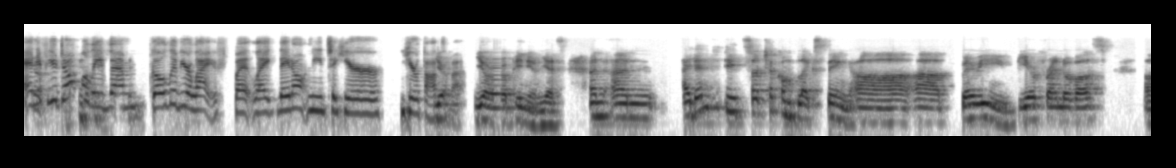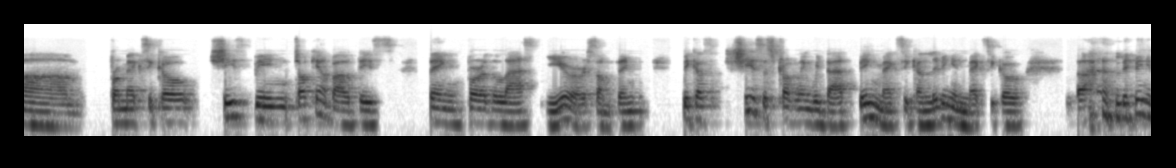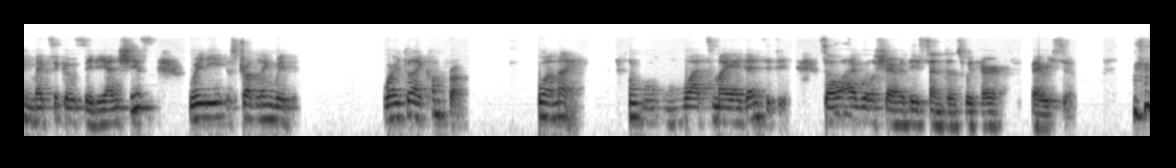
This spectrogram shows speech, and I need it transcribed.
and, if you don't believe them, go live your life. But like they don't need to hear your thoughts your, about your opinion, yes. And and identity is such a complex thing. Uh, a very dear friend of us um, from Mexico, she's been talking about this thing for the last year or something because she is struggling with that, being Mexican, living in Mexico, uh, living in Mexico City, and she's really struggling with where do I come from? Who am I? what's my identity? So I will share this sentence with her very soon.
